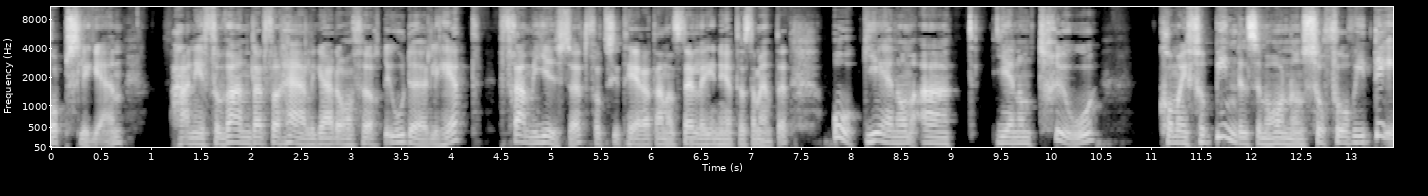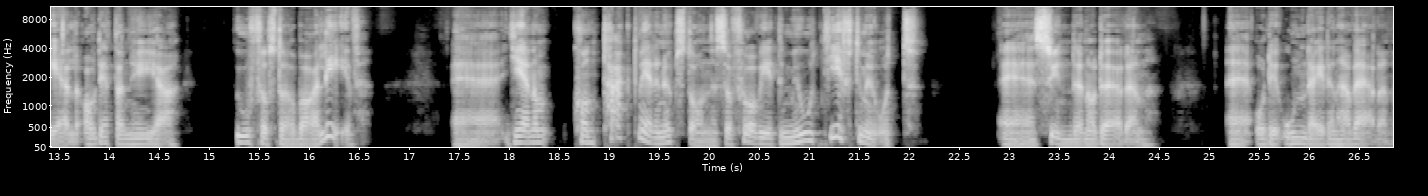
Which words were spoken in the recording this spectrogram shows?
kroppsligen. Han är förvandlad, förhärligad och har fört odödlighet fram i ljuset, för att citera ett annat ställe i Nya Testamentet. Och genom att genom tro komma i förbindelse med honom så får vi del av detta nya oförstörbara liv. Eh, genom kontakt med den uppståndne så får vi ett motgift mot eh, synden och döden eh, och det onda i den här världen.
